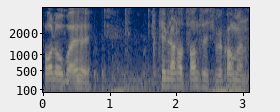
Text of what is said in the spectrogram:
Follow bei Terminator 20. Willkommen.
